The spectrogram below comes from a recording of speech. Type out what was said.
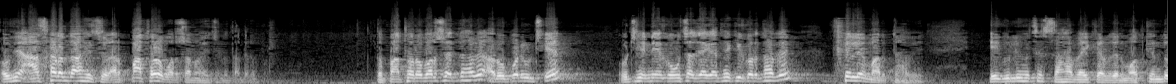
ওখানে আষাঢ় দেওয়া হয়েছিল, আর পাথর বর্ষানো হয়েছিল তাদের উপর। তো পাথর বর্ষাতে হবে, আর উপরে উঠিয়ে উঠিয়ে নিয়ে উঁচা জায়গা থেকে কি করতে হবে? ফেলে মারতে হবে। এগুলি হচ্ছে সাহাবাই কারদের মত, কিন্তু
